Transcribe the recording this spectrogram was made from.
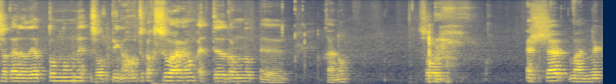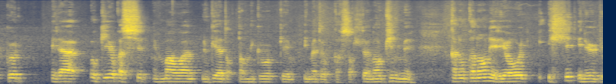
сақалериарторнэрми соорпингаутеқарсуаагаарам аттеэқарнер э қано so аллаат мааннаккут ила укиоқассит иммааваан нукиатортарникуакки иматеққарсарлуунаа кимми каноқаноорни илиоруит иллит инуи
